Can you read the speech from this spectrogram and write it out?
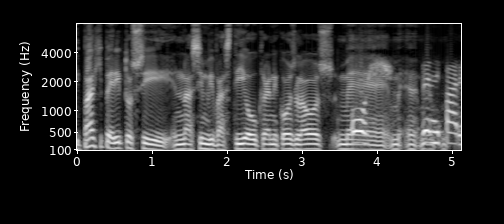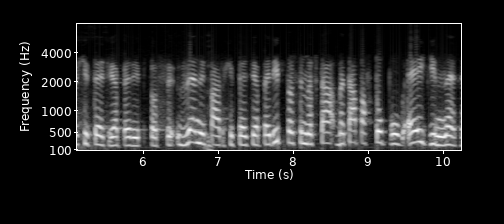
υπάρχει περίπτωση να συμβιβαστεί ο Ουκρανικός λαός με... Όχι, δεν υπάρχει τέτοια περίπτωση. Δεν υπάρχει τέτοια περίπτωση μετά από αυτό που έγινε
